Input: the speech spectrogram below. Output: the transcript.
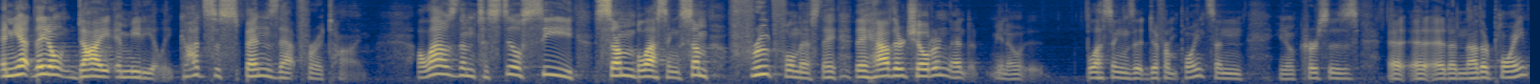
And yet they don't die immediately. God suspends that for a time, allows them to still see some blessing, some fruitfulness. They, they have their children, and, you know, blessings at different points and, you know, curses at, at, at another point.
